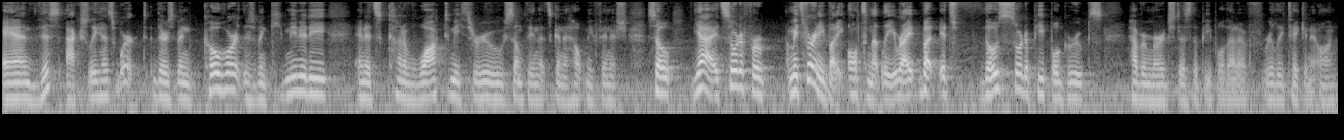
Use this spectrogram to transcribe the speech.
And this actually has worked. There's been cohort, there's been community, and it's kind of walked me through something that's going to help me finish. So, yeah, it's sort of for, I mean, it's for anybody ultimately, right? But it's those sort of people groups have emerged as the people that have really taken it on.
